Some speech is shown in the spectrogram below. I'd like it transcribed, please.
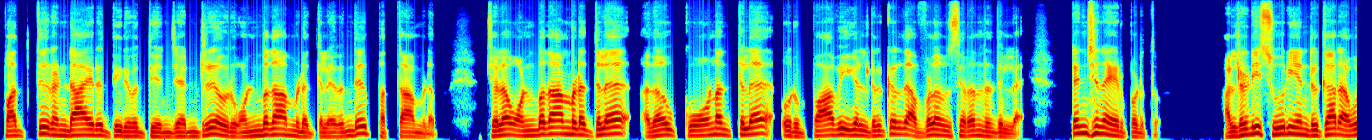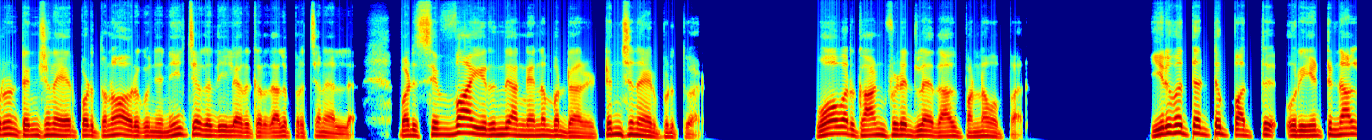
பத்து ரெண்டாயிரத்தி இருபத்தி அஞ்சு அன்று அவர் ஒன்பதாம் இடத்துல இருந்து பத்தாம் இடம். சில ஒன்பதாம் இடத்துல அதாவது கோணத்தில் ஒரு பாவிகள் இருக்கிறது அவ்வளவு சிறந்ததில்லை. டென்ஷனை ஏற்படுத்தும். ஆல்ரெடி சூரியன் இருக்கார் அவரும் டென்ஷனை ஏற்படுத்தணும். அவர் கொஞ்சம் நீச்ச கதியில் இருக்கிறதால பிரச்சனை இல்லை. பட் செவ்வாய் இருந்து அங்கே என்ன பண்ணுறாரு டென்ஷனை ஏற்படுத்துவார். ஓவர் கான்ஃபிடென்ட்டில் ஏதாவது பண்ண வைப்பார். இருபத்தெட்டு பத்து ஒரு எட்டு நாள்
